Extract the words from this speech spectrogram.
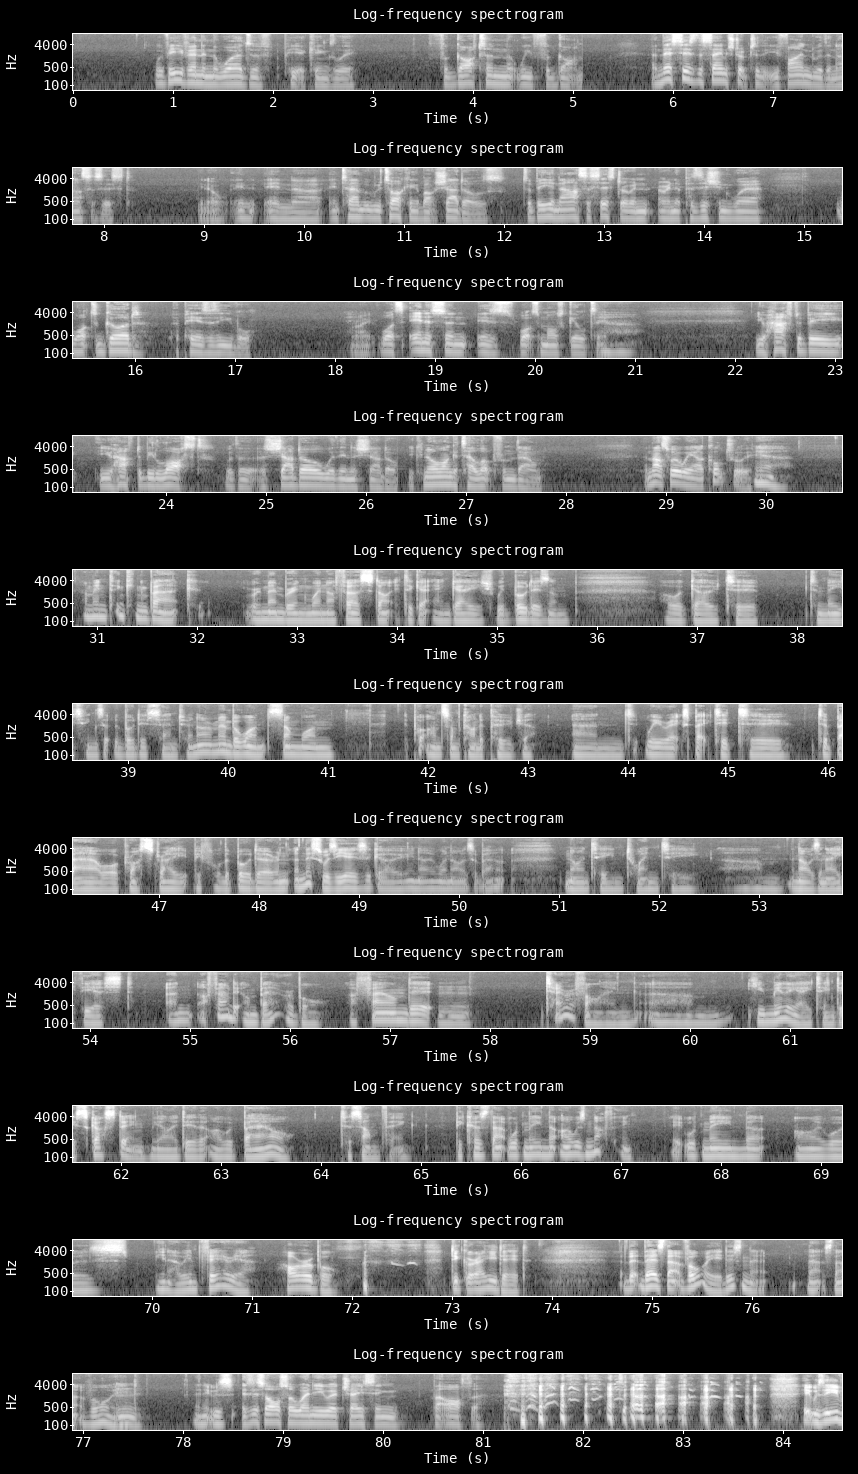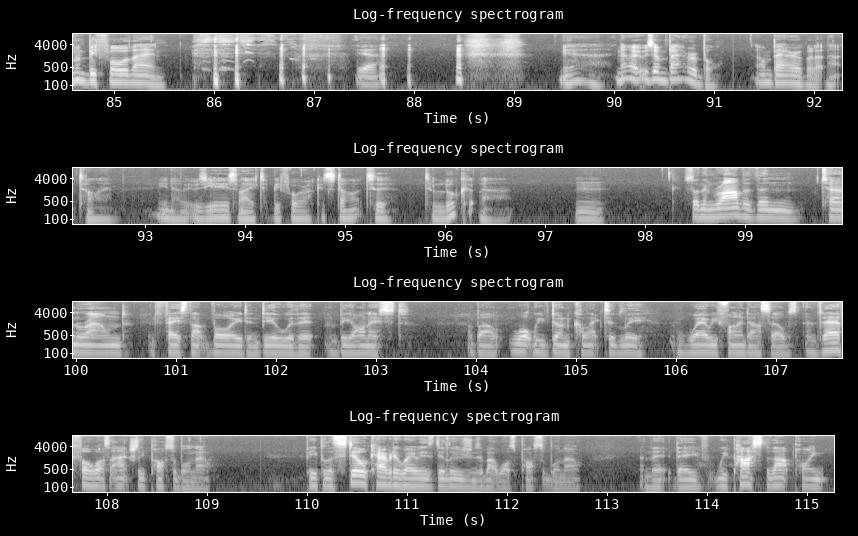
We've even, in the words of Peter Kingsley, forgotten that we've forgotten. And this is the same structure that you find with a narcissist. You know, in in uh, in terms we were talking about shadows. To be a narcissist or in or in a position where what's good appears as evil, right? What's innocent is what's most guilty. Yeah. You have to be you have to be lost with a, a shadow within a shadow. You can no longer tell up from down, and that's where we are culturally. Yeah. I mean, thinking back, remembering when I first started to get engaged with Buddhism, I would go to to meetings at the Buddhist center, and I remember once someone put on some kind of puja, and we were expected to to bow or prostrate before the Buddha, and, and this was years ago, you know, when I was about 19, 20, um, and I was an atheist, and I found it unbearable. I found it Mm. terrifying, um, humiliating, disgusting. The idea that I would bow to something because that would mean that I was nothing. It would mean that I was, you know, inferior, horrible, degraded. Th- There's that void, isn't it? That's that void. Mm. And it was Is this also when you were chasing that author? it was even before then. Yeah. Yeah. No, it was unbearable. Unbearable at that time. You know, it was years later before I could start to, to look at that. Mm. So then, rather than turn around and face that void and deal with it and be honest about what we've done collectively where we find ourselves, and therefore what's actually possible now, people are still carried away with these delusions about what's possible now, and they, they've we passed that point,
